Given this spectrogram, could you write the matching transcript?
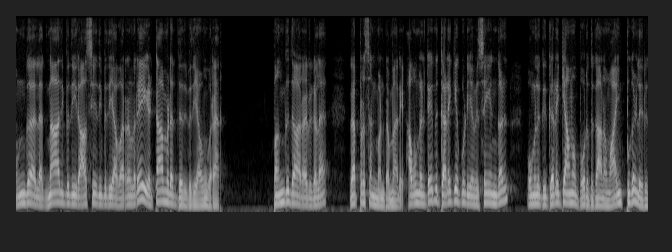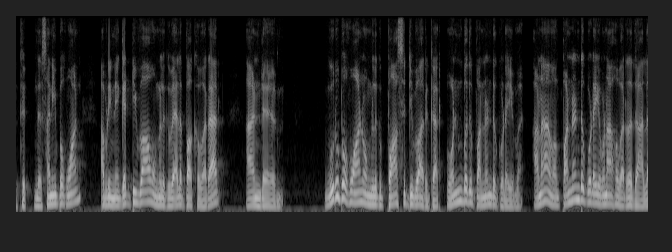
உங்கள் லக்னாதிபதி ராசியதிபதியாக வர்றவரே எட்டாம் இடத்ததிபதியாகவும் வரார். பங்குதாரர்களை ரெப்ரசன்ட் பண்ணுற மாதிரி. அவங்கள்ட்டேருந்து கிடைக்கக்கூடிய விஷயங்கள் உங்களுக்கு கிடைக்காம போகிறதுக்கான வாய்ப்புகள் இருக்குது இந்த சனி பகவான் அப்படி நெகட்டிவாக உங்களுக்கு வேலை பார்க்க வரார். அண்டு குரு பகவான் உங்களுக்கு பாசிட்டிவாக இருக்கார். ஒன்பது பன்னெண்டு குடையவன். ஆனால் அவன் பன்னெண்டு குடையவனாக வர்றதால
